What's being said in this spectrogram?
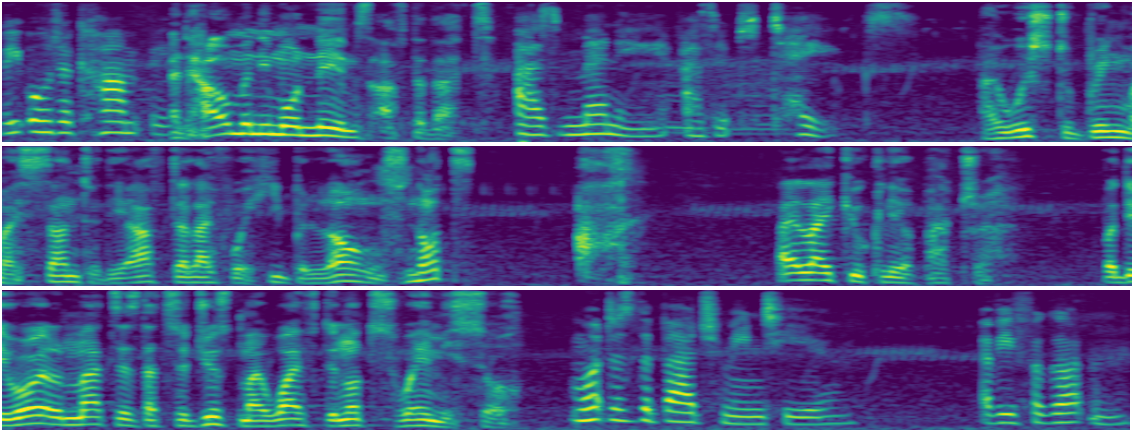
The order can't be And how many more names after that? as many as it takes. I wish to bring my son to the afterlife where he belongs, not... Ah, I like you, Cleopatra. But the royal matters that seduced my wife do not sway me so. What does the badge mean to you? Have you forgotten?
